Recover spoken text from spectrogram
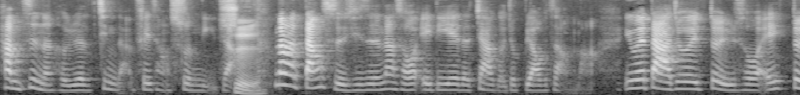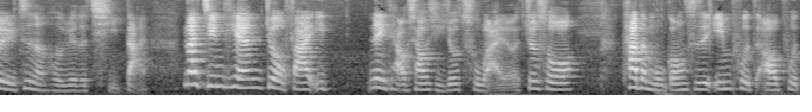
他们智能合约的进展非常顺利。这样是。那当时其实那时候 ADA 的价格就飙涨嘛，因为大家就会对于说，哎，对于智能合约的期待。那今天就发一那条消息就出来了，就说他的母公司 Input Output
